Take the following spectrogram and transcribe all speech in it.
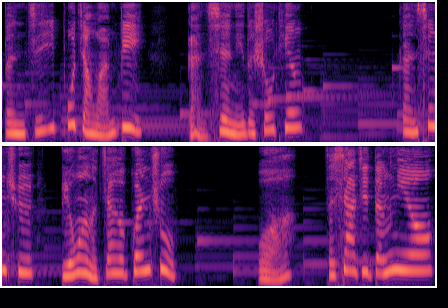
本集播讲完毕，感谢您的收听，感兴趣别忘了加个关注，我在下集等你哦。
